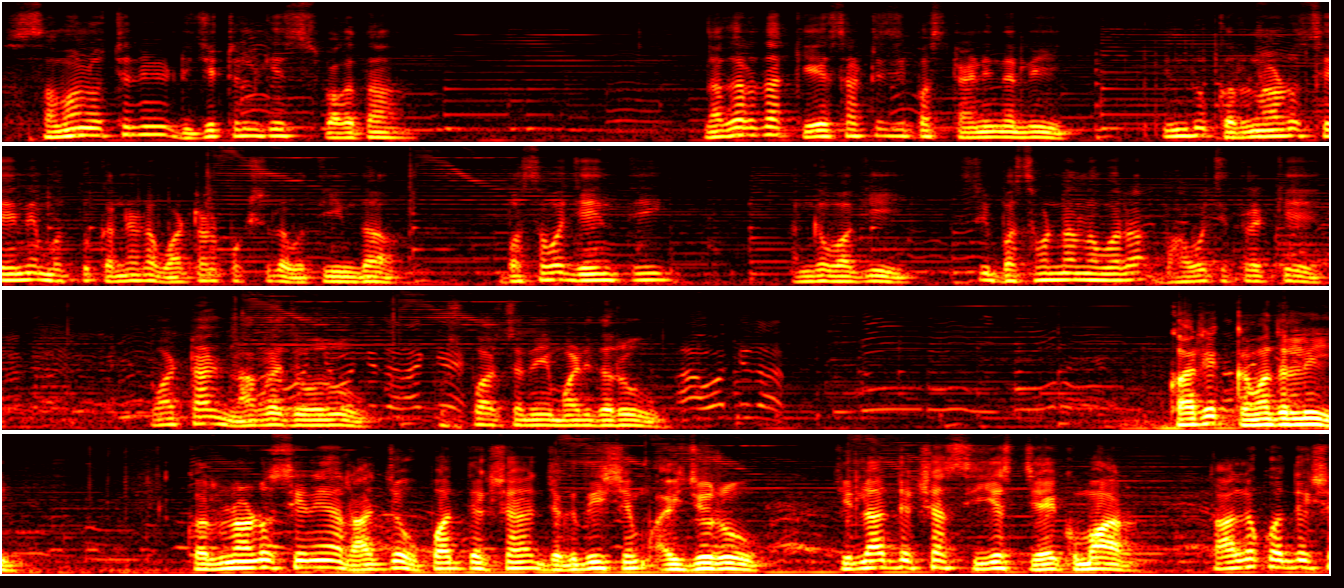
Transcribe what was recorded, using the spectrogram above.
ಸಮಾಲೋಚನೆ ಡಿಜಿಟಲ್ಗೆ ಸ್ವಾಗತ. ನಗರದ K S R T C bus ಸ್ಟ್ಯಾಂಡಿನಲ್ಲಿ ಇಂದು ಕರುನಾಡು ಸೇನೆ ಮತ್ತು ಕನ್ನಡ ವಾಟಾಳ್ ಪಕ್ಷದ ವತಿಯಿಂದ ಬಸವ ಜಯಂತಿ ಅಂಗವಾಗಿ ಶ್ರೀ ಬಸವಣ್ಣನವರ ಭಾವಚಿತ್ರಕ್ಕೆ ವಾಟಾಳ್ ನಾಗರಾಜ್ ಅವರು ಪುಷ್ಪಾರ್ಚನೆ ಮಾಡಿದರು. ಕಾರ್ಯಕ್ರಮದಲ್ಲಿ ಕರುನಾಡು ಸೇನೆಯ ರಾಜ್ಯ ಉಪಾಧ್ಯಕ್ಷ ಜಗದೀಶ್ ಎಂ ಐಜೂರು, ಜಿಲ್ಲಾಧ್ಯಕ್ಷ ಸಿ ಎಸ್ ಜಯಕುಮಾರ್, ತಾಲೂಕು ಅಧ್ಯಕ್ಷ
